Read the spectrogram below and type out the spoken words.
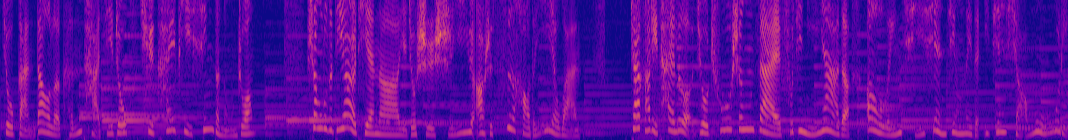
就赶到了肯塔基州去开辟新的农庄。上路的第二天呢，也就是十一月二十四号的夜晚。扎卡里·泰勒就出生在弗吉尼亚的奥林奇县境内的一间小木屋里。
